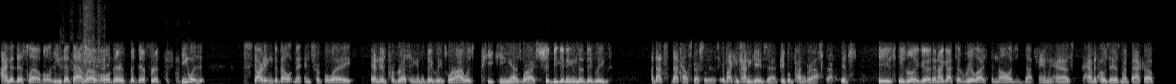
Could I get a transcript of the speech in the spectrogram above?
I'm at this level. He's at that level. There's the difference. He was starting development in AAA and then progressing in the big leagues where I was peaking as where I should be getting into the big leagues. that's that's how special it is. If I can kind of gauge that, people can kind of grasp that. It's he's he's really good, and I got to realize the knowledge that family has having Jose as my backup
